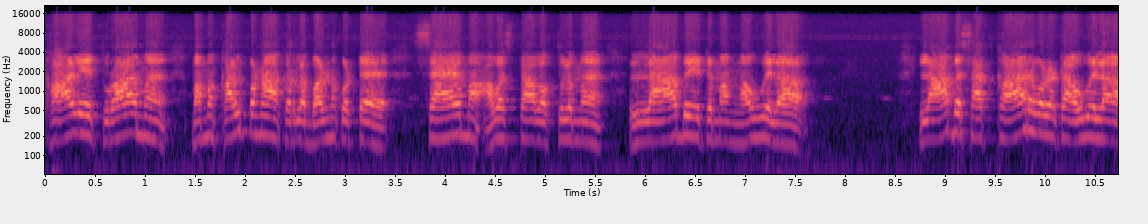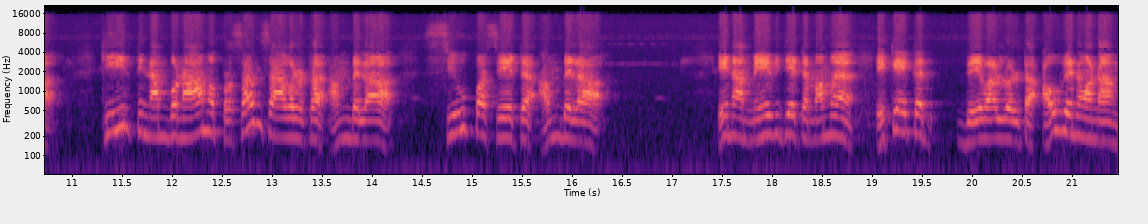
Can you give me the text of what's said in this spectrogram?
කාලය තුරාම මම කල්පනා කරලා බලනකොට සෑම අවස්ථාවක් තුළම ලාභයට මං අවුවෙලා ලාභ සත්කාර වලට අවුවෙලා කීර්ති නම්බනාම ප්‍රශංසා වලට අම්බෙලා සිව්පසේට අම්බෙලා. එහෙනම් මේ විදිහට මම එක එක දේවල් වලට අවුවෙනවා නම්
